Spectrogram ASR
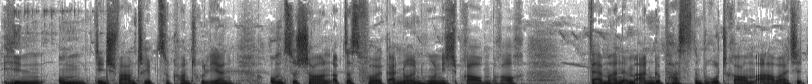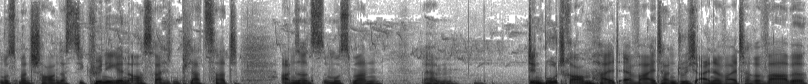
hin, um den Schwarmtrieb zu kontrollieren, um zu schauen, ob das Volk einen neuen Honigbrauben braucht. Wenn man im angepassten Brutraum arbeitet, muss man schauen, dass die Königin ausreichend Platz hat. Ansonsten muss man ähm, den Brutraum halt erweitern durch eine weitere Wabe.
